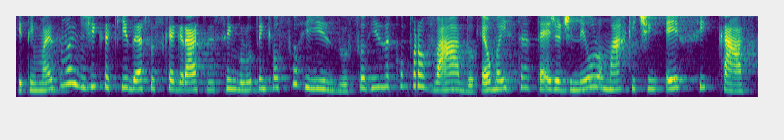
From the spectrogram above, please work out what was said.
E tem mais uma dica aqui dessas que é grátis e sem glúten, que é o sorriso. O sorriso é comprovado. É uma estratégia de neuromarketing eficaz.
